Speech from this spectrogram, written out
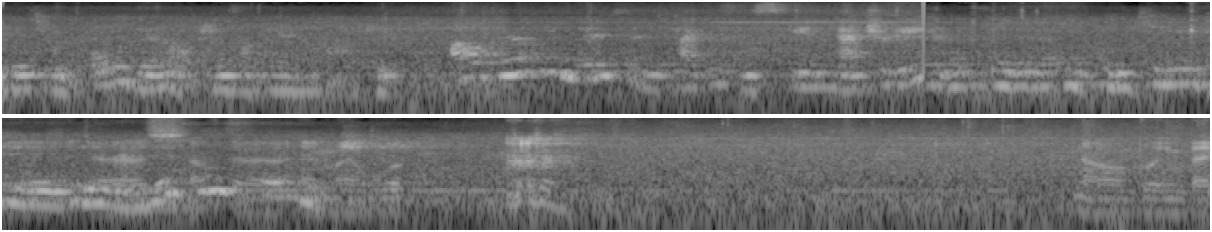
this with all the other options out there in the market. Our European medicine tightens the skin naturally. And so that we continue to maintain our Just nipples after end my work Now going back.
